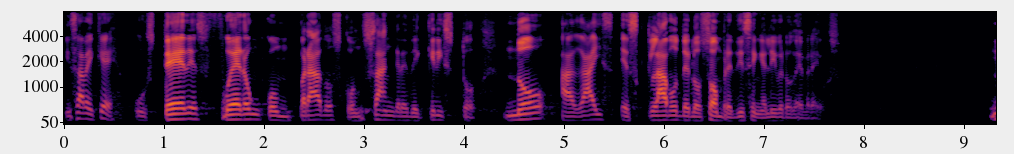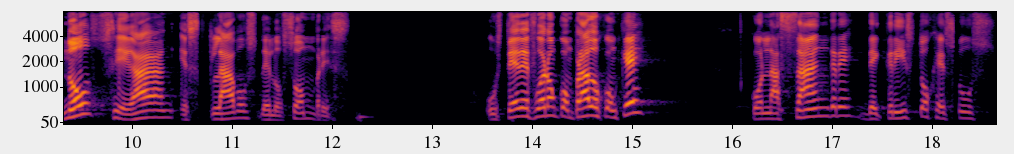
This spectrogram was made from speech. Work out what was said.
¿Y sabe qué? Ustedes fueron comprados con sangre de Cristo. No hagáis esclavos de los hombres, dice en el libro de Hebreos. No se hagan esclavos de los hombres. Ustedes fueron comprados con qué? Con la sangre de Cristo Jesús.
